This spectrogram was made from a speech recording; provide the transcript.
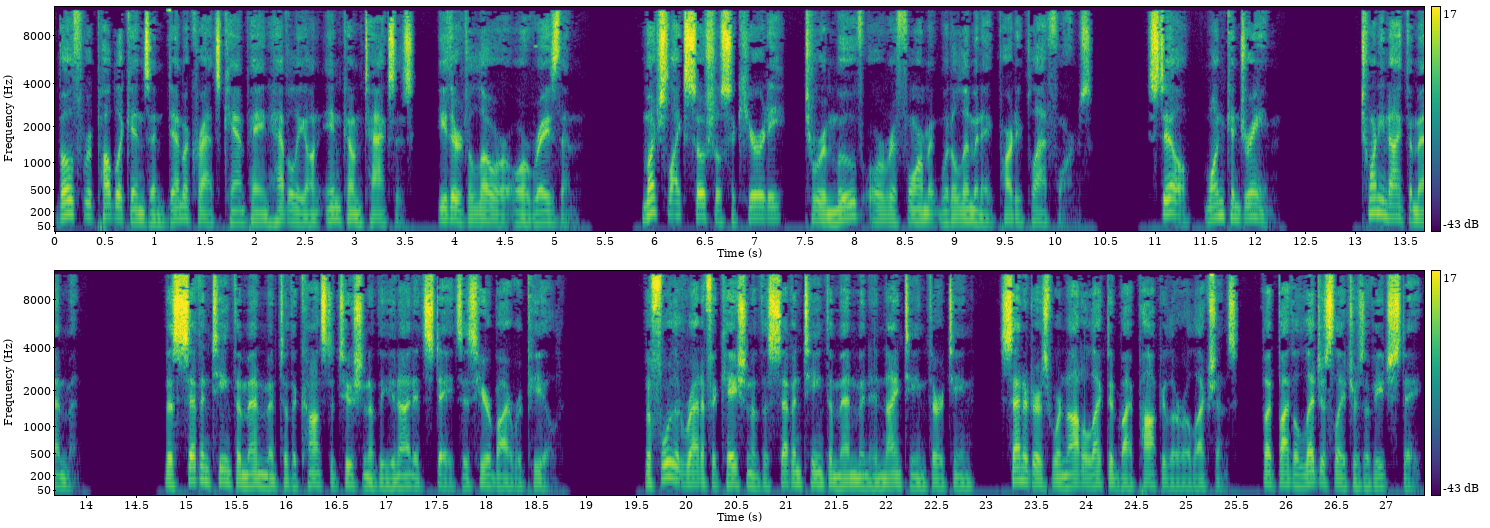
Both Republicans and Democrats campaign heavily on income taxes, either to lower or raise them. Much like Social Security, to remove or reform it would eliminate party platforms. Still, one can dream. 29th Amendment. The 17th Amendment to the Constitution of the United States is hereby repealed. Before the ratification of the 17th Amendment in 1913, senators were not elected by popular elections, but by the legislatures of each state.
